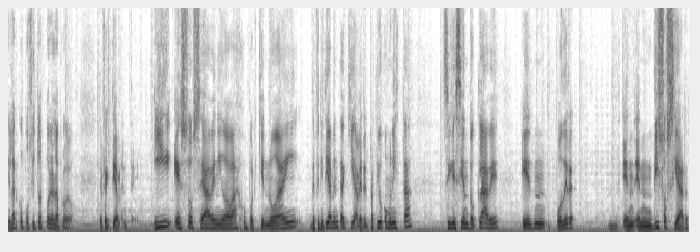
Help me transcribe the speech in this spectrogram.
El arco opositor por el apruebo. Efectivamente. Y eso se ha venido abajo porque no hay, definitivamente aquí, a ver, el Partido Comunista sigue siendo clave en poder, en, en disociar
